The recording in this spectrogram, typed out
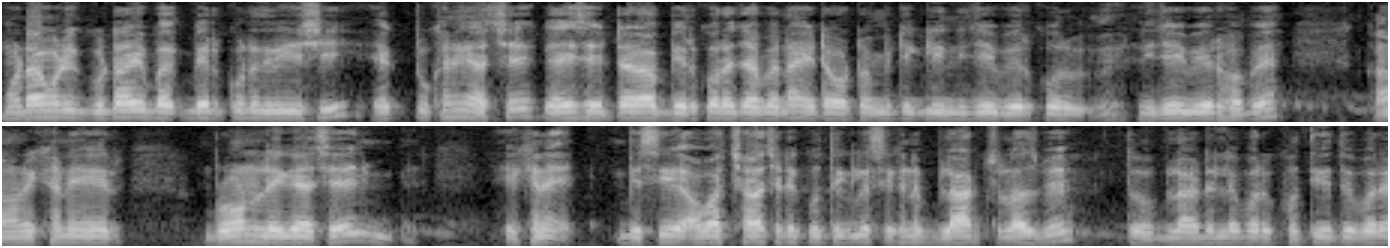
মোটামুটি গোটাই বের করে দিয়েছি, একটুখানি আছে। গাইস এটা বের করা যাবে না, এটা অটোমেটিকলি নিজেই বের কর নিজেই বের হবে। কারণ এখানে এর ব্রণ লেগে আছে, এখানে বেশি আবার ছাড়াছাড়ি করতে গেলে সেখানে ব্লাড চলে আসবে। তো ব্লাড এলে পরে ক্ষতি হতে পারে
